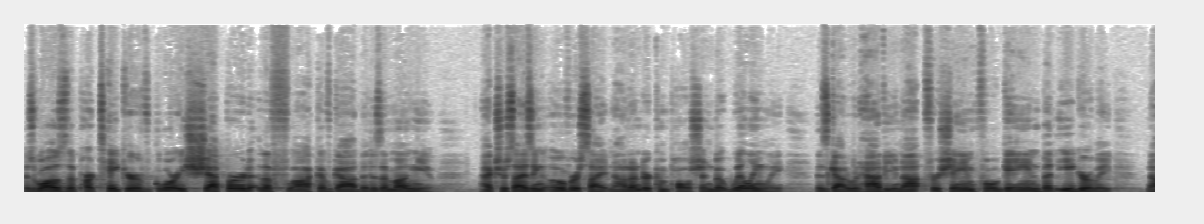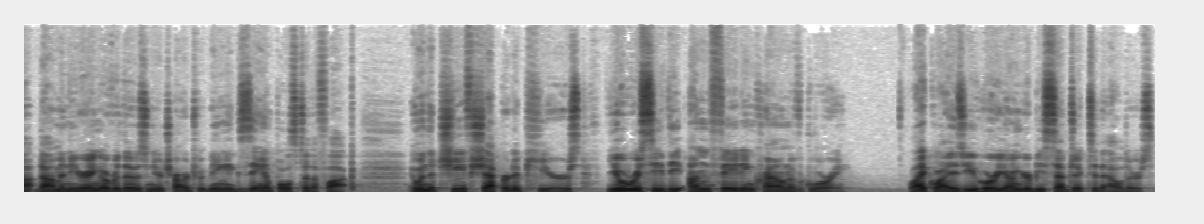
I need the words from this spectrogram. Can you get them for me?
as well as the partaker of glory, shepherd the flock of God that is among you, exercising oversight, not under compulsion, but willingly, as God would have you, not for shameful gain, but eagerly, not domineering over those in your charge, but being examples to the flock. And when the chief shepherd appears, you will receive the unfading crown of glory. Likewise, you who are younger, be subject to the elders.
